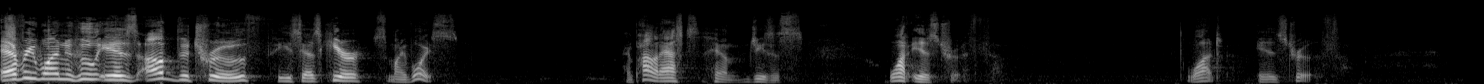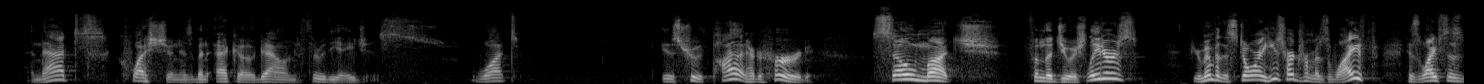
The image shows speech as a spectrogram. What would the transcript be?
Everyone who is of the truth, he says, hears my voice. And Pilate asks him, Jesus, what is truth? What is truth? And that question has been echoed down through the ages. What is truth? Pilate had heard so much from the Jewish leaders. You remember the story, he's heard from his wife. His wife says,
